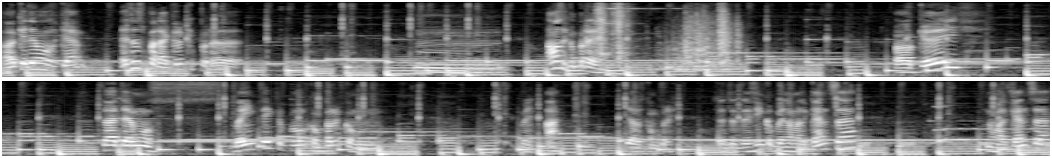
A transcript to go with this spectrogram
A ver, ¿qué tenemos acá? Esto es para, creo que para... Mm, vamos a comprar esto. Ok. Todavía tenemos 20 que podemos comprar con... Ah, ya los compré. 75 pero no me alcanza. No me alcanza.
